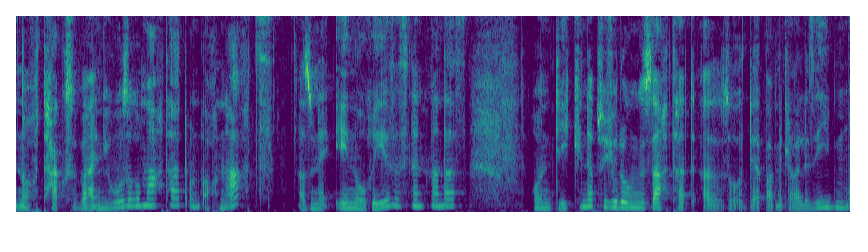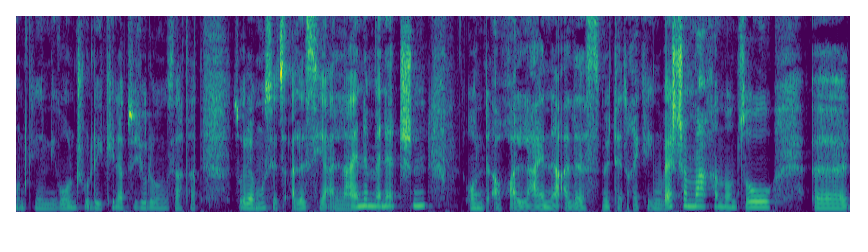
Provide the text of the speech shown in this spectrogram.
noch tagsüber in die Hose gemacht hat und auch nachts, also eine Enoresis nennt man das. Und die Kinderpsychologin gesagt hat, also der war mittlerweile sieben und ging in die Grundschule, die Kinderpsychologin gesagt hat, so, der muss jetzt alles hier alleine managen und auch alleine alles mit der dreckigen Wäsche machen und so. Äh,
